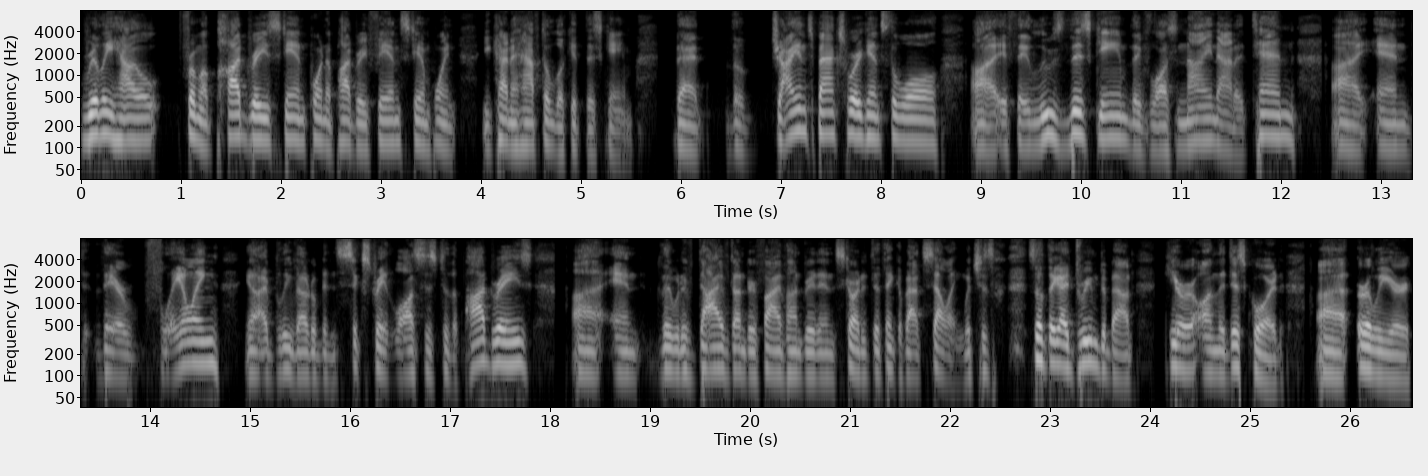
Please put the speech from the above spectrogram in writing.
really how, from a Padres standpoint, a Padre fan standpoint, you kind of have to look at this game. That the Giants' backs were against the wall. Uh, if they lose this game, they've lost nine out of 10, uh, and they're flailing. You know, I believe that would have been six straight losses to the Padres. Uh, and they would have dived under 500 and started to think about selling, which is something I dreamed about here on the Discord uh, earlier,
